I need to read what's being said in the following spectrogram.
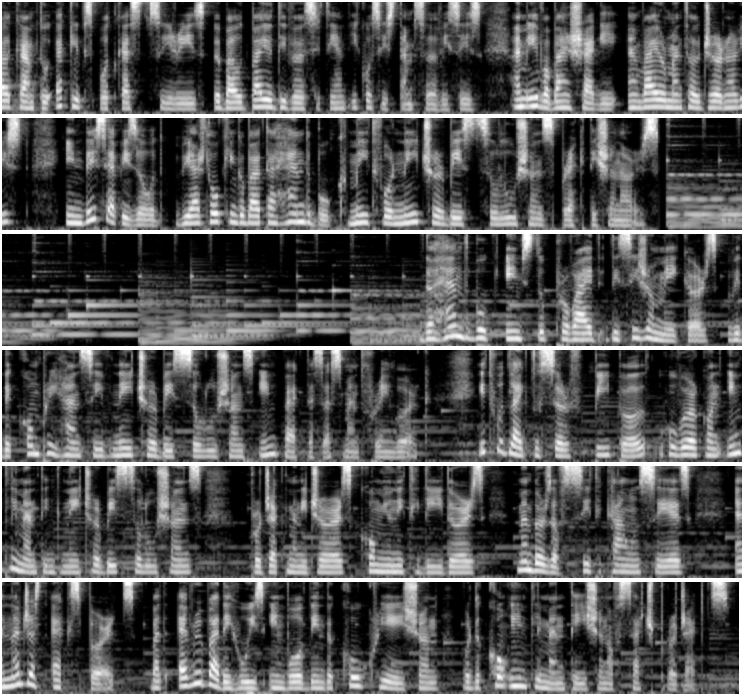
welcome to Eklipse podcast series about biodiversity and ecosystem services. I'm Eva Banshagi, environmental journalist. In this episode, we are talking about a handbook made for nature-based solutions practitioners. The handbook aims to provide decision makers with a comprehensive nature based solutions impact assessment framework. It would like to serve people who work on implementing nature based solutions, project managers, community leaders, members of city councils, and not just experts, but everybody who is involved in the co creation or the co implementation of such projects.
